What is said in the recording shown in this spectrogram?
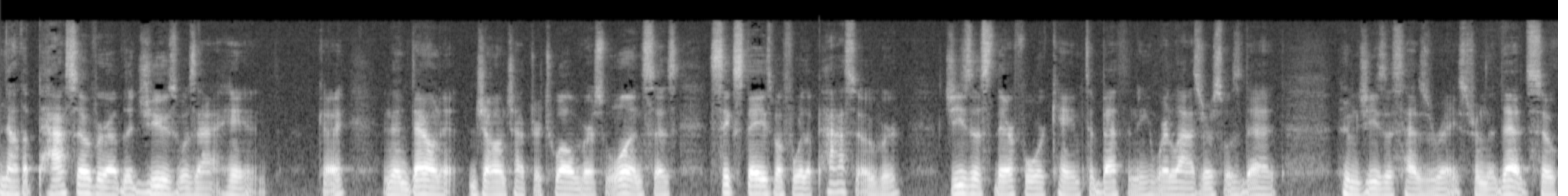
Now the Passover of the Jews was at hand. Okay? And then down at John chapter 12, verse 1 says, Six days before the Passover, Jesus therefore came to Bethany where Lazarus was dead, whom Jesus has raised from the dead. So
